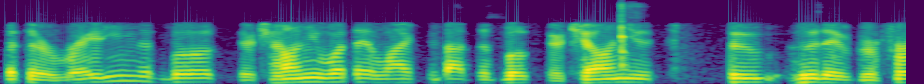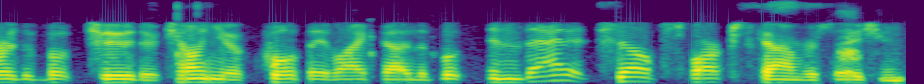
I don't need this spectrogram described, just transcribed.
but they're rating the book, they're telling you what they liked about the book, they're telling you who, who they would refer the book to, they're telling you a quote they liked out of the book, and that itself sparks conversation.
